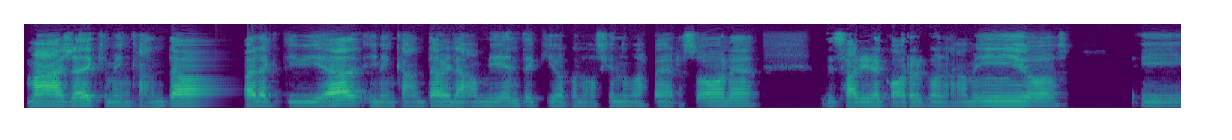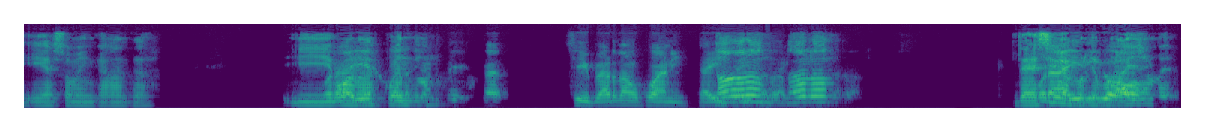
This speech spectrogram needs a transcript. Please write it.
más allá de que me encantaba la actividad y me encantaba el ambiente, que iba conociendo más personas, de salir a correr con amigos, y, eso me encanta. Y bueno, es cuando... Sí, perdón, Juani. no, no, no, no, Decime, porque por ahí me,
